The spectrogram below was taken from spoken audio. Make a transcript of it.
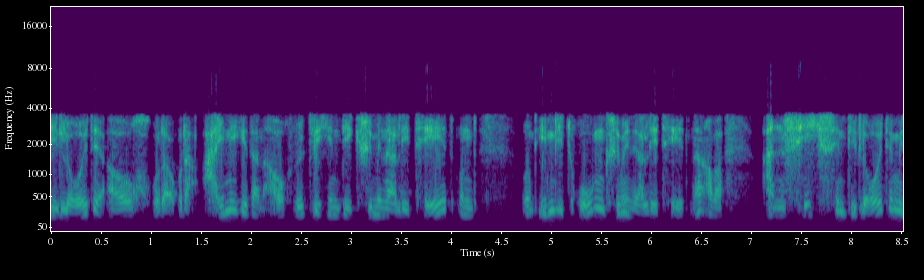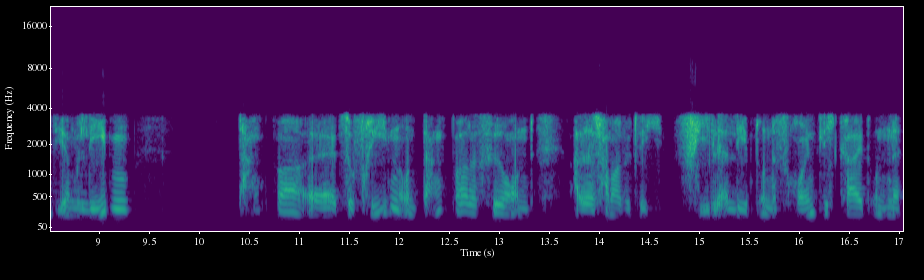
die Leute auch oder oder einige dann auch wirklich in die Kriminalität und und in die Drogenkriminalität. Ne? Aber an sich sind die Leute mit ihrem Leben dankbar, äh, zufrieden und dankbar dafür. Und also das haben wir wirklich viel erlebt und eine Freundlichkeit und eine,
